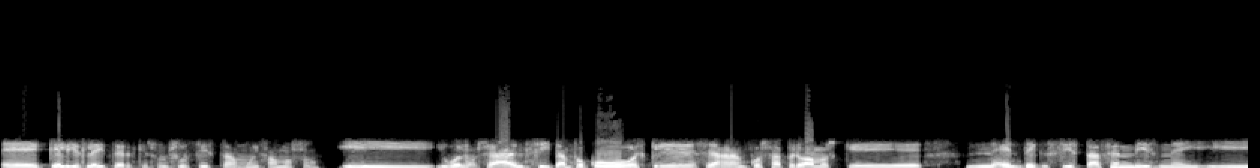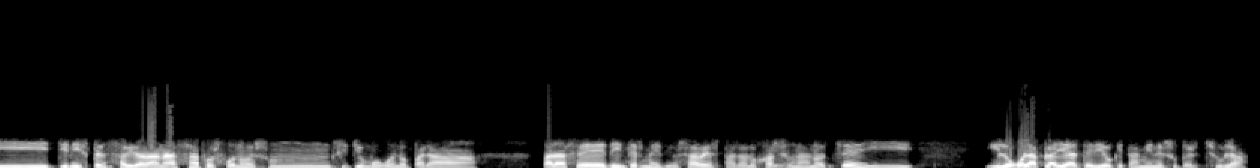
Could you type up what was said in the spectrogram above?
eh, Kelly Slater, que es un surfista muy famoso. Y, y, bueno, o sea, en sí tampoco es que sea gran cosa, pero vamos, que si estás en Disney y tenéis pensado ir a la NASA, pues bueno, es un sitio muy bueno para, para hacer de intermedio, ¿sabes? Para alojarse una noche y, y luego la playa, te digo que también es súper chula.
